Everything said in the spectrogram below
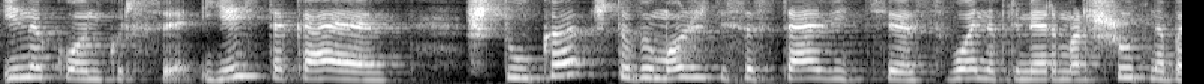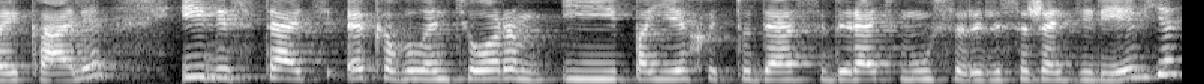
и на конкурсы. Есть такая штука, что вы можете составить э, свой, например, маршрут на Байкале или стать эко-волонтером и поехать туда собирать мусор или сажать деревья.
